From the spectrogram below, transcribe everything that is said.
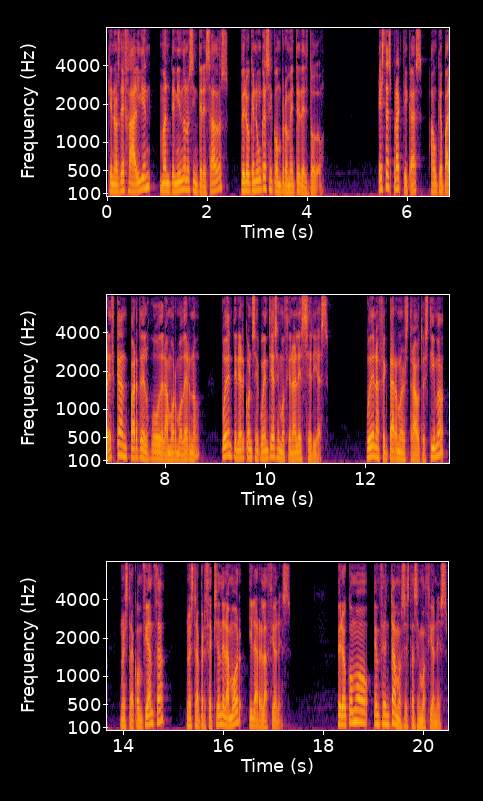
que nos deja a alguien manteniéndonos interesados, pero que nunca se compromete del todo. Estas prácticas, aunque parezcan parte del juego del amor moderno, pueden tener consecuencias emocionales serias pueden afectar nuestra autoestima, nuestra confianza, nuestra percepción del amor y las relaciones. Pero ¿cómo enfrentamos estas emociones?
